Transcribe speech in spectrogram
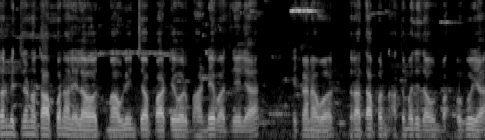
तर मित्रांनो आता आपण आलेलो आहोत माऊलींच्या पाटेवर भांडे बांधलेल्या ठिकाणावर. तर आता आपण आतमध्ये जाऊन ब- बघूया.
